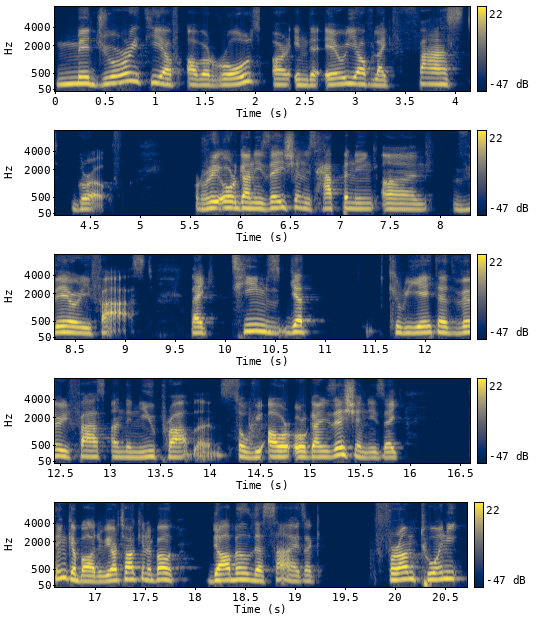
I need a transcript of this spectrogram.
majority of our roles are in the area of like fast growth reorganization is happening on very fast like teams get created very fast on the new problems so we our organization is like think about it we are talking about double the size. Like from 20,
